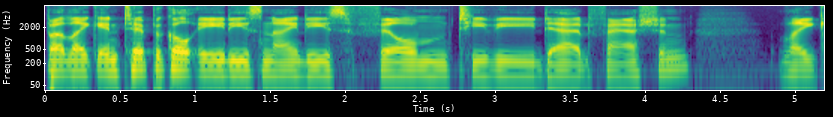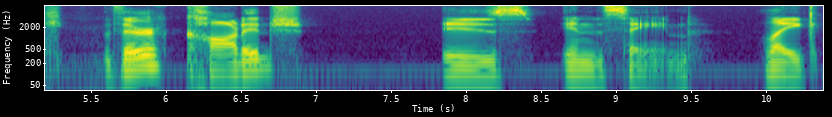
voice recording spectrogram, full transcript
but like in typical 80s 90s film tv dad fashion like their cottage is insane. Like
